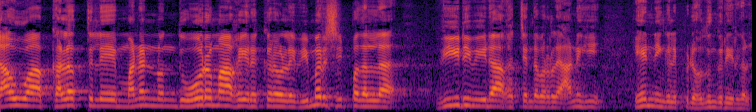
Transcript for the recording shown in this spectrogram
தௌவா களத்திலே மனன் நொந்து ஓரமாக இருக்கிறவர்களை விமர்சிப்பதல்ல வீடு வீடாக சென்றவர்களை அணுகி ஏன் நீங்கள் இப்படி ஒதுங்குறீர்கள்?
